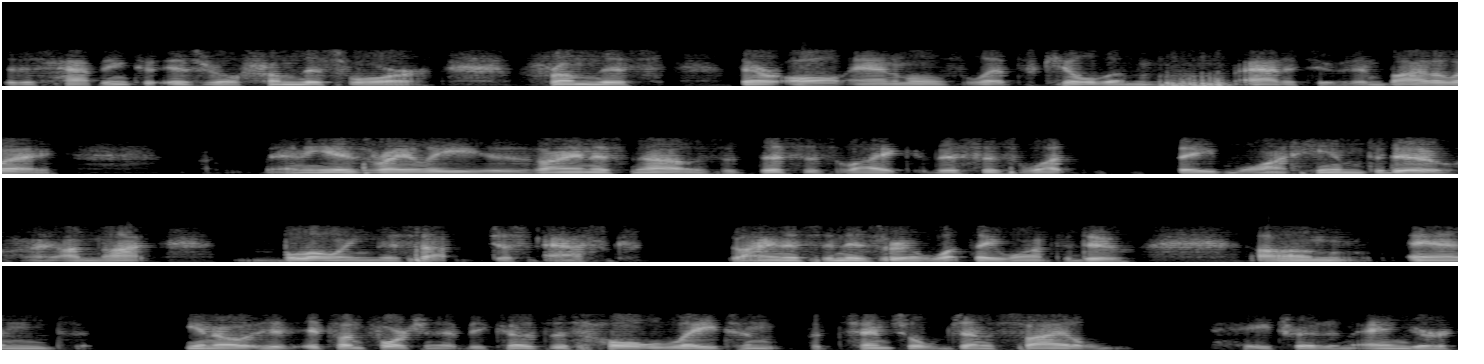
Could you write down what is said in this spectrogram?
that is happening to Israel from this war, from this they're all animals, let's kill them attitude. And by the way, any Israeli Zionist knows that this is like, this is what they want him to do. I'm not blowing this up. Just ask Zionists in Israel what they want to do. Um, and, you know, it, it's unfortunate because this whole latent potential genocidal hatred and anger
